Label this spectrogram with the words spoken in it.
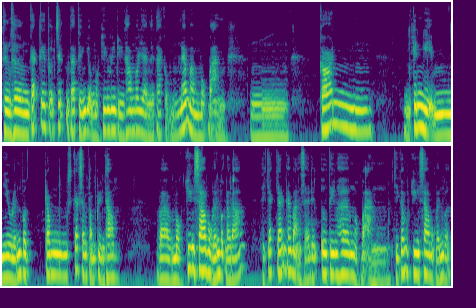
thường thường các cái tổ chức người ta tuyển dụng một chuyên viên truyền thông bao giờ người ta cũng nếu mà một bạn um, có kinh nghiệm nhiều lĩnh vực trong các sản phẩm truyền thông và một chuyên sâu một lĩnh vực nào đó thì chắc chắn các bạn sẽ được ưu tiên hơn một bạn chỉ có một chuyên sâu một lĩnh vực.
